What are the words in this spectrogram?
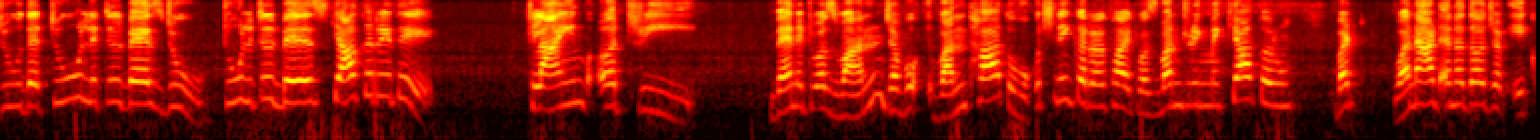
do the two little bears do two little bears क्या कर रहे थे? Climb a tree when it was one जब वो वन था तो वो कुछ नहीं कर रहा था। इट वॉज़ वन ड्रिंग में क्या करूँ? बट वन एड एनदर जब एक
